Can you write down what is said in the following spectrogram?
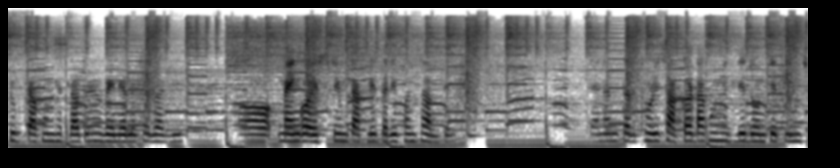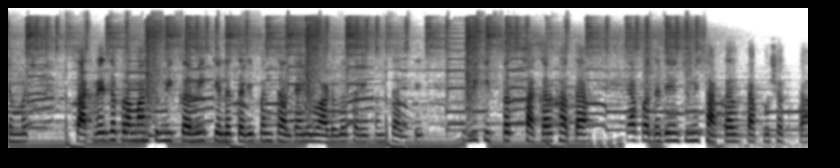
क्यूब टाकून घेतला तुम्ही व्हेनिल्याच्या जागी मँगो आईस्क्रीम टाकली तरी पण चालते. त्यानंतर थोडी साखर टाकून घेतली दोन ते तीन चम्मच. साखरेचं प्रमाण तुम्ही कमी केलं तरी पण चालते आणि वाढवलं तरी पण चालते. तुम्ही कितपत साखर खाता त्या पद्धतीने तुम्ही साखर टाकू शकता.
